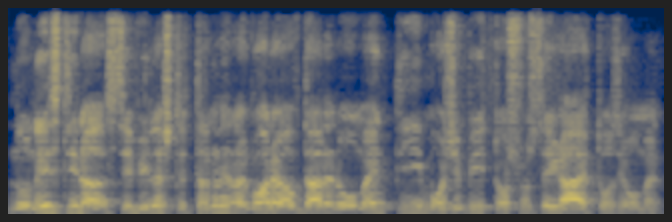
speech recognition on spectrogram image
но наистина Севиля ще тръгне нагоре в даден момент и може би точно сега е този момент.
